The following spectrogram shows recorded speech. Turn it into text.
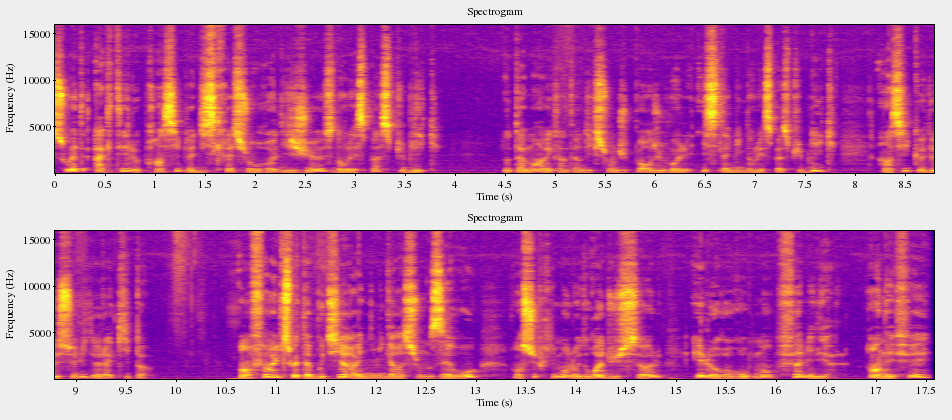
souhaite acter le principe de discrétion religieuse dans l'espace public, notamment avec l'interdiction du port du voile islamique dans l'espace public, ainsi que de celui de la kippa. Enfin, il souhaite aboutir à une immigration zéro en supprimant le droit du sol et le regroupement familial. En effet,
